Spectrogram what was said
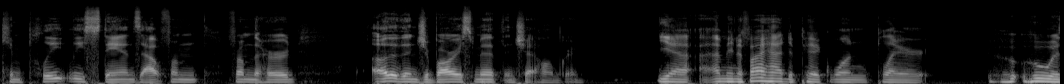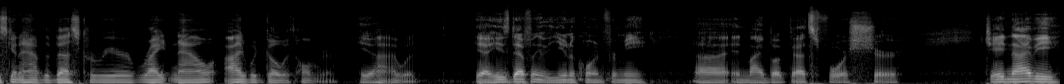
completely stands out from from the herd other than Jabari Smith and Chet Holmgren. Yeah, I mean, if I had to pick one player who, who is going to have the best career right now, I would go with Holmgren. Yeah. I would. Yeah, he's definitely the unicorn for me uh, in my book. That's for sure. Jaden Ivey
